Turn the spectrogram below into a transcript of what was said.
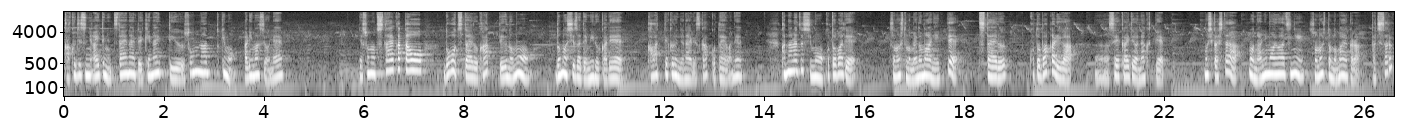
確実に相手に伝えないといけないっていうそんな時もありますよね。でその伝え方をどう伝えるかっていうのもどの視座で見るかで変わってくるんじゃないですか答えはね。必ずしも言葉でその人の目の前に行って伝えることばかりが、正解ではなくてもしかしたらもう何も言わずにその人の前から立ち去る。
